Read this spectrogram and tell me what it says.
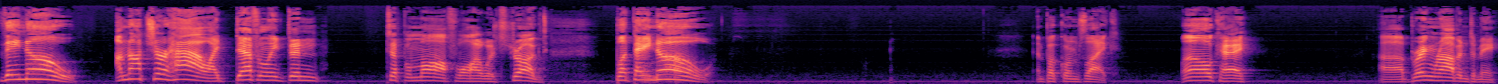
they know. I'm not sure how. I definitely didn't tip them off while I was drugged. But they know. And Bookworm's like, Well, okay. Uh, bring Robin to me.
